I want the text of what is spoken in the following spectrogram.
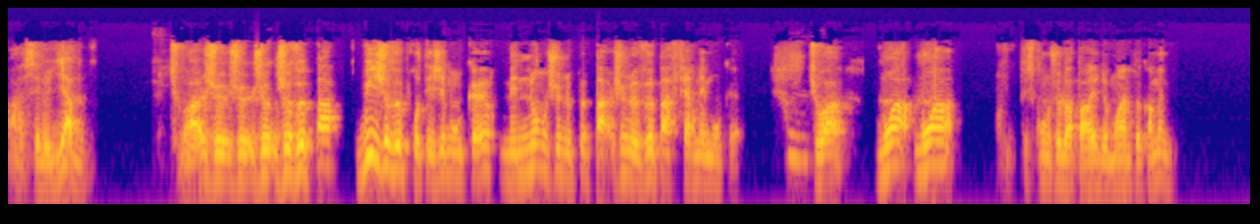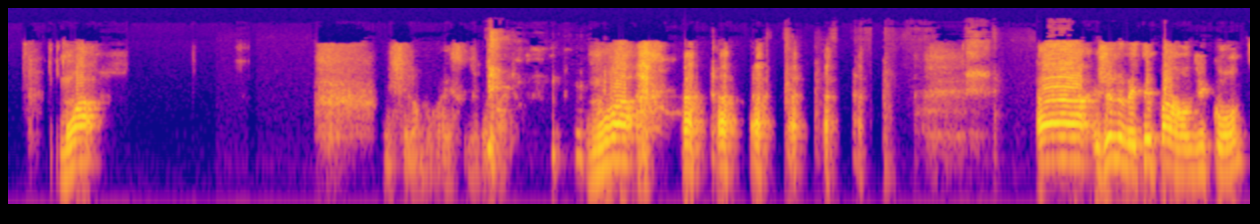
Ah, c'est le diable. Tu vois, je, je, je, je veux pas, oui, je veux protéger mon cœur, mais non, je ne peux pas, je ne veux pas fermer mon cœur. Mhm. Tu vois, moi, moi, puisqu'on, je dois parler de moi un peu quand même. Moi, Michel Amboura, est-ce que je vais parler Moi, euh, je ne m'étais pas rendu compte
